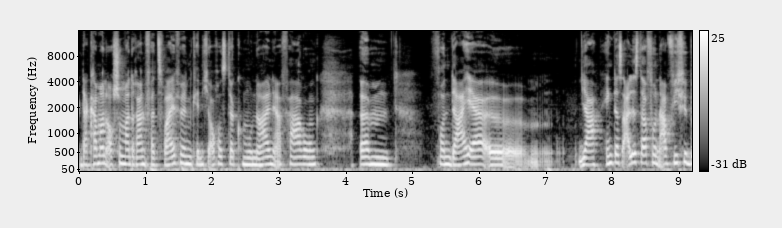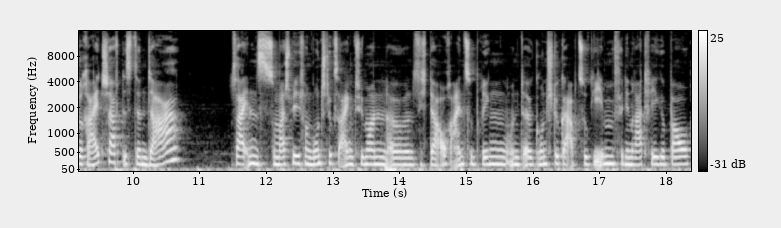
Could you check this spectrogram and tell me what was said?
Da kann man auch schon mal dran verzweifeln, kenne ich auch aus der kommunalen Erfahrung. Ähm, von daher äh, ja, hängt das alles davon ab, wie viel Bereitschaft ist denn da, seitens zum Beispiel von Grundstückseigentümern, äh, sich da auch einzubringen und äh, Grundstücke abzugeben für den Radwegebau.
